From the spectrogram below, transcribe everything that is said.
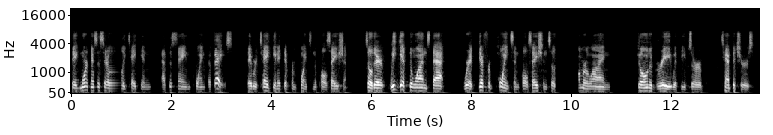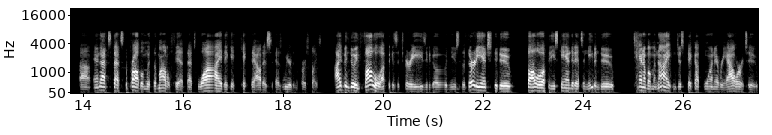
they weren't necessarily taken at the same point of phase. They were taken at different points in the pulsation. So there, we get the ones that were at different points in pulsation. So the Balmer line don't agree with the observed temperatures. Uh, and that's that's the problem with the model fit. That's why they get kicked out as, as weird in the first place. I've been doing follow-up because it's very easy to go and use the 30-inch to do follow-up of these candidates and even do 10 of them a night and just pick up one every hour or two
